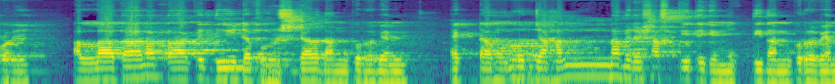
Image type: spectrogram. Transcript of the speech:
করে আল্লাহ তাআলা তাকে দুইটা পুরস্কার দান করবেন একটা হলো জাহান্নামের শাস্তি থেকে মুক্তি দান করবেন।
